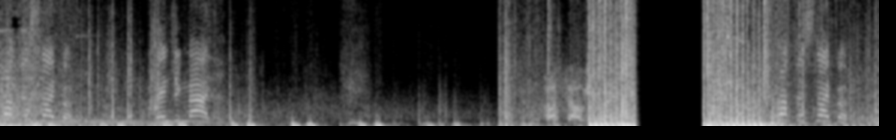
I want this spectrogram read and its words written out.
Drop the sniper! Changing mag! Hostile UAV. Drop the sniper!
